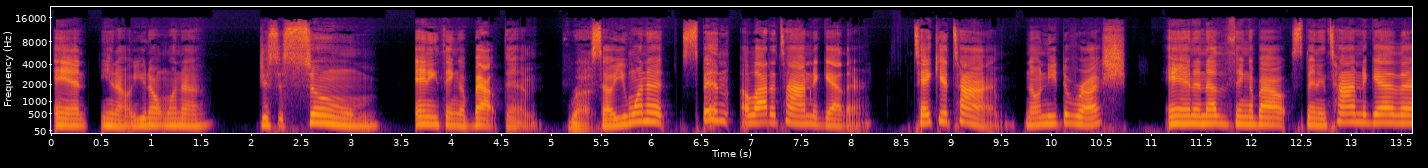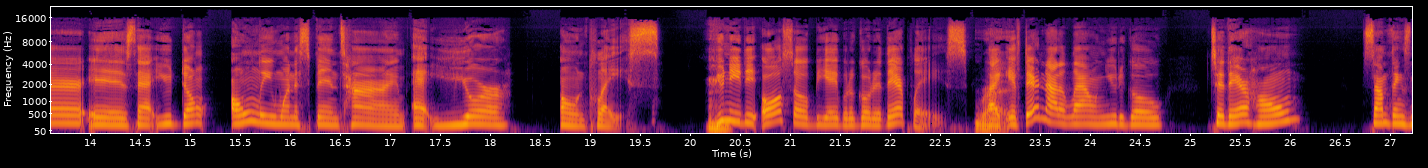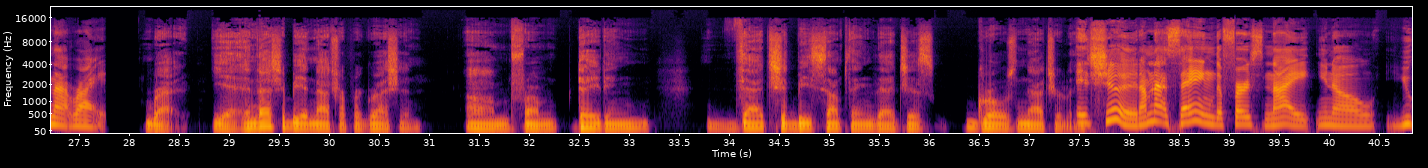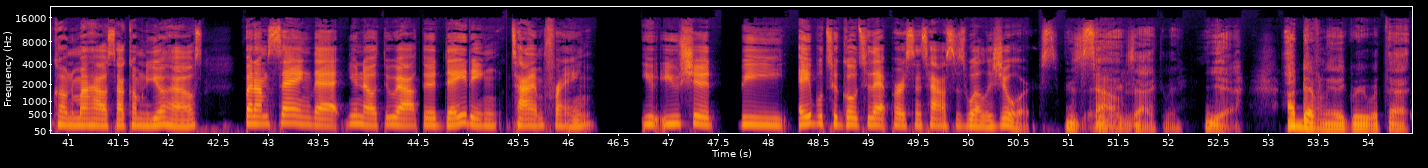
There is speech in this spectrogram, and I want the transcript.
and, you know, you don't want to just assume anything about them. right So, you want to spend a lot of time together. Take your time. No need to rush. And another thing about spending time together is that you don't only want to spend time at your own place. You Mhm. need to also be able to go to their place. Right. Like if they're not allowing you to go to their home, something's not right. Right. Yeah, and that should be a natural progression um, from dating. That should be something that just grows naturally. It should. I'm not saying the first night, you know, you come to my house, I come to your house, but I'm saying that, you know, throughout the dating time frame, you you should be able to go to that person's house as well as yours. So- Exactly. Yeah, I definitely agree with that.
